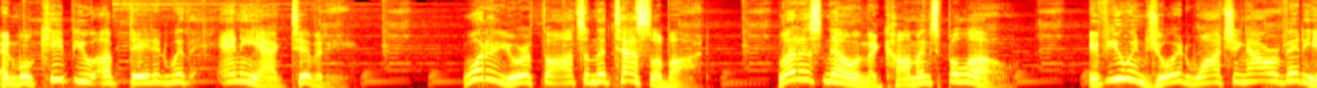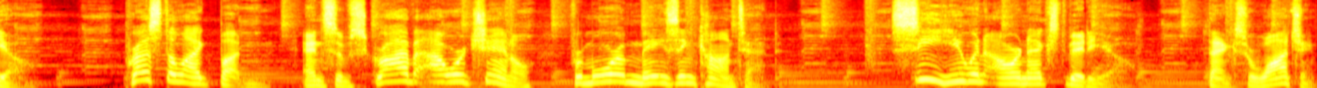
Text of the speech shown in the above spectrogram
and will keep you updated with any activity. What are your thoughts on the Tesla bot? Let us know in the comments below. If you enjoyed watching our video, press the like button and subscribe our channel for more amazing content. See you in our next video. Thanks for watching.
